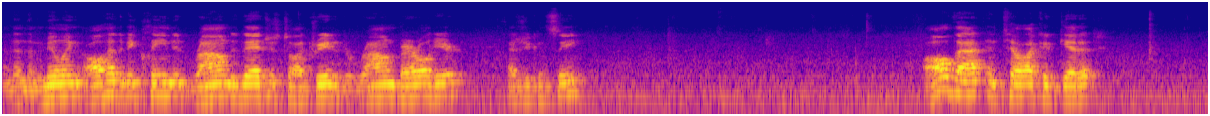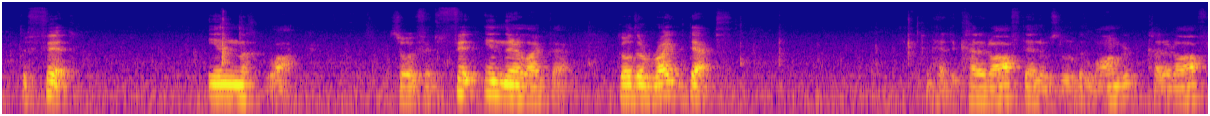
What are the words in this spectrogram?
and then the milling all had to be cleaned rounded edges till I created a round barrel here, as you can see. All that until I could get it to fit in the lock. So if it fit in there like that, go the right depth. I had to cut it off, then it was a little bit longer, cut it off.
